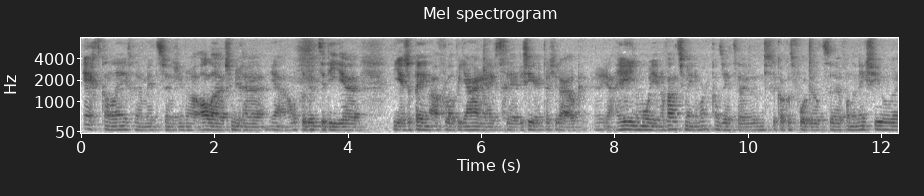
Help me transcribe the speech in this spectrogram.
echt kan leveren met eh, zeg maar, alle, zeg maar, eh, ja, alle producten die, eh, die SAP in de afgelopen jaren heeft gerealiseerd. Dat je daar ook eh, ja, hele mooie innovaties mee in de markt kan zetten. Dat is natuurlijk ook het voorbeeld eh, van de Nextview eh,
